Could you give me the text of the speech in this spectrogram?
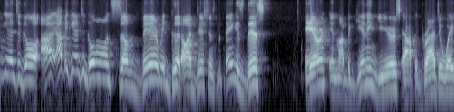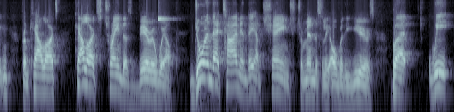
began to go. I, I began to go on some very good auditions. The thing is, this, Aaron, in my beginning years after graduating from Cal Arts, Cal Arts trained us very well. During that time, and they have changed tremendously over the years, but we,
